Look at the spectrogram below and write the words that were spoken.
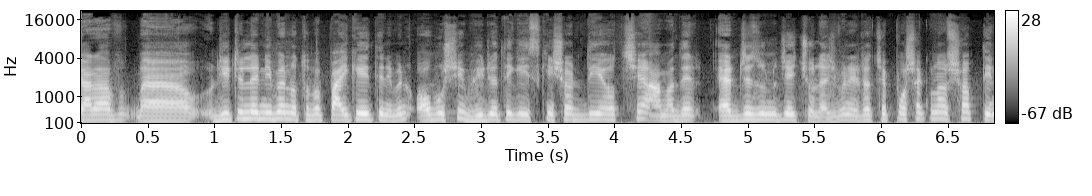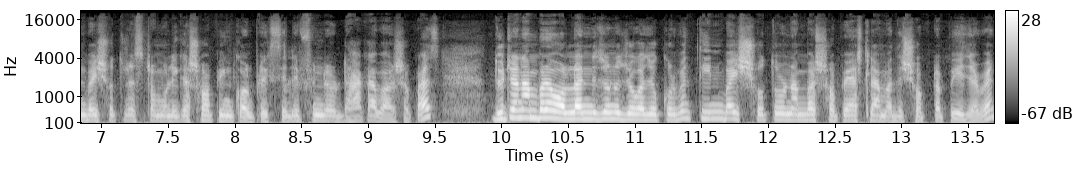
যারা রিটেলে নেবেন অথবা পাইকারিতে নেবেন, অবশ্যই ভিডিও থেকে স্ক্রিনশট দিয়ে হচ্ছে আমাদের অ্যাড্রেস অনুযায়ী চলে আসবেন। এটা হচ্ছে পোশাক মেলা শপ তিন বাই সতেরো স্টমলিকা shopping complex elephant road Dhaka বারোশো পাঁচ। দুইটা নাম্বারে অনলাইনের জন্য যোগাযোগ করবেন। তিন বাই সতেরো নাম্বার শপে আসলে আমাদের শপটা পেয়ে যাবেন।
